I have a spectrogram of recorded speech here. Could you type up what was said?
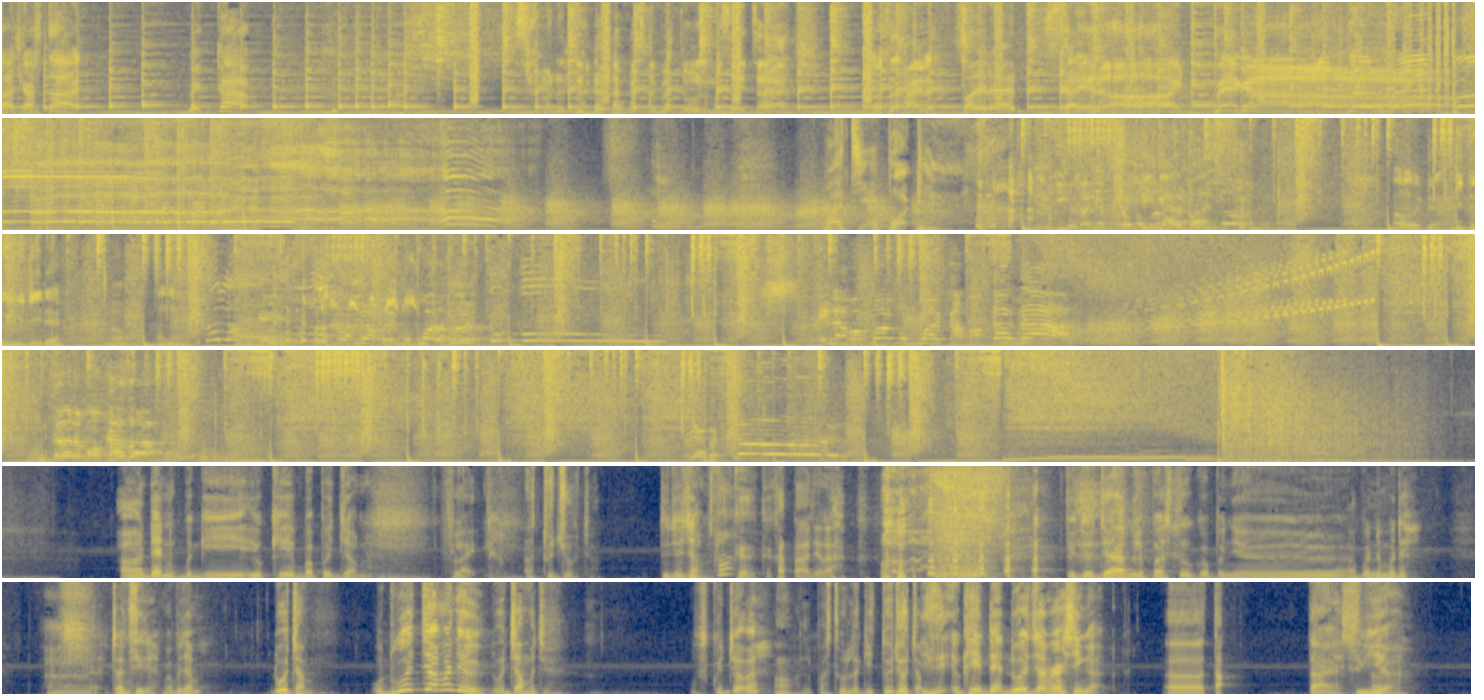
cakap start. Wake up. Selamat datang ke Fokus Dia Betul. Nama saya Taj. Masa hai dah. Saya Dan. Saya Banger. Kita Red Makcik airport. Tinggal bas. Oh, du- gitu bunyi dia. Melanggar boleh berbual apa? Eh nak berbual berbual kat podcast lah Kita ada podcast lah Ya betul. Uh, Dan pergi UK berapa jam Flight? Ah, Tujuh jam. 7 jam? Ke, ke kata je lah. 7 jam Lepas tu kau punya Apa nama dia? Uh, Transit dia Berapa jam? Dua jam Oh 2 jam aja? Dua jam aja. Oh sekejap eh? Ah, Lepas tu lagi tujuh jam. Is it okay That 2 jam rushing tak? Uh, Tak. Tak eh? Sui lah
